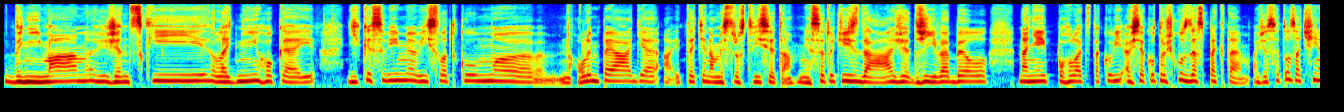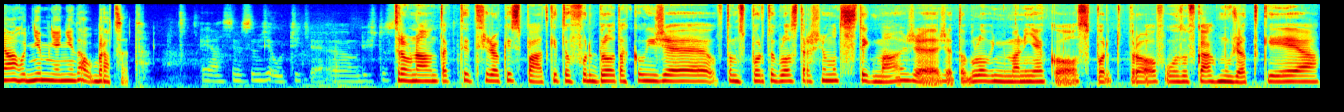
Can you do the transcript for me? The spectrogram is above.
vnímán ženský lední hokej díky svým výsledkům eh, na olympiádě a i teď na mistrovství světa. Mně se totiž zdá, že dříve byl na něj pohled takový až jako trošku s despektem a že se to začíná hodně měnit a obracet. Já si myslím, že určitě. Eh, když to srovnám, tak ty tři roky zpátky to furt bylo takový, že v tom sportu bylo strašně moc stigma, že, že to bylo vnímané jako sport pro v úvozovkách mužatky a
